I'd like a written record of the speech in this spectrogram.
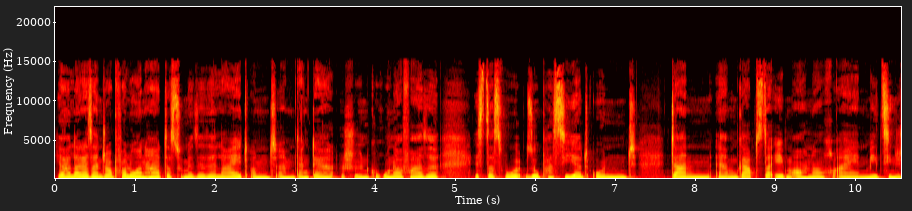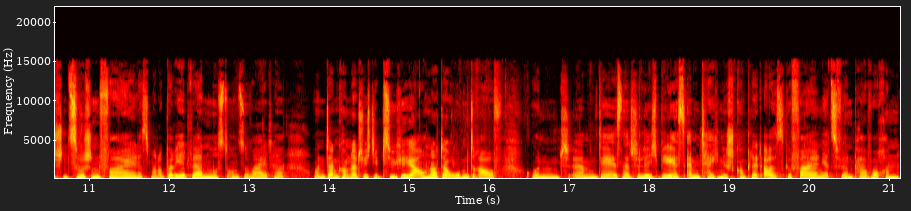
ja leider seinen Job verloren hat. Das tut mir sehr, sehr leid. Und ähm, dank der schönen Corona-Phase ist das wohl so passiert. Und dann ähm, gab es da eben auch noch einen medizinischen Zwischenfall, dass man operiert werden musste und so weiter. Und dann kommt natürlich die Psyche ja auch noch da oben drauf. Und ähm, der ist natürlich BSM-technisch komplett ausgefallen jetzt für ein paar Wochen.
